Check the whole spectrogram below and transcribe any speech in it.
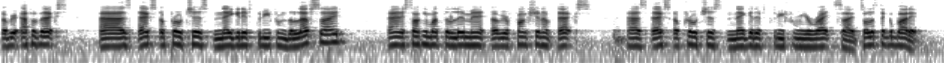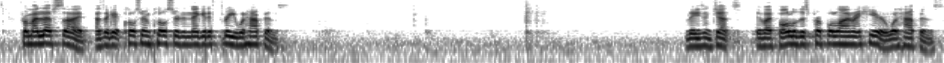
of your f of x as x approaches negative 3 from the left side, and it's talking about the limit of your function of x as x approaches negative 3 from your right side. So let's think about it. From my left side, as I get closer and closer to negative 3, what happens? Ladies and gents, if I follow this purple line right here, what happens?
